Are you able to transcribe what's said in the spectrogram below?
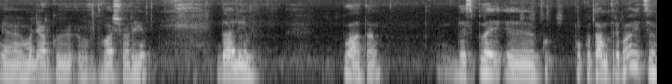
е, маляркою в два шари. Далі плата. Дисплей е, по кутам тримається,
